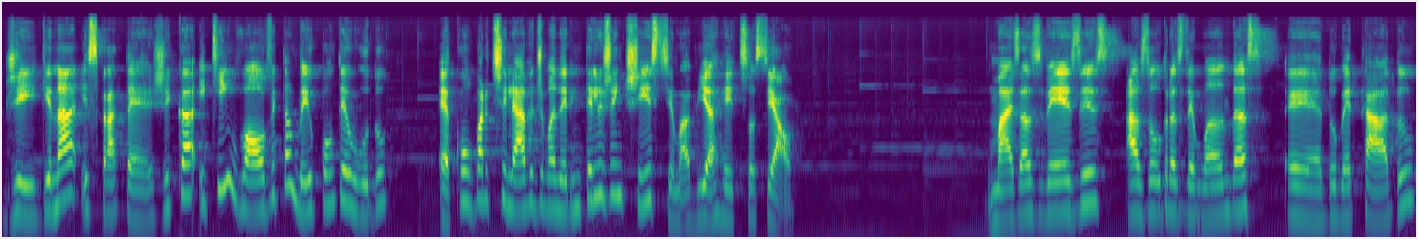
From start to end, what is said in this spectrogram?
digna, estratégica e que envolve também o conteúdo é, compartilhado de maneira inteligentíssima via rede social. Mas às vezes as outras demandas é, do mercado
